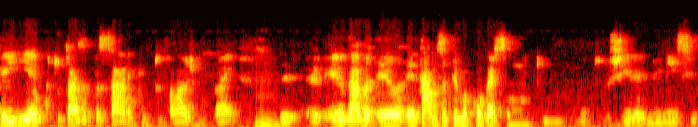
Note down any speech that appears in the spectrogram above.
porque aí é o que tu estás a passar, aquilo que tu falavas muito bem. Uhum. Eu, dava, eu, estávamos a ter uma conversa muito, muito gira no início,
